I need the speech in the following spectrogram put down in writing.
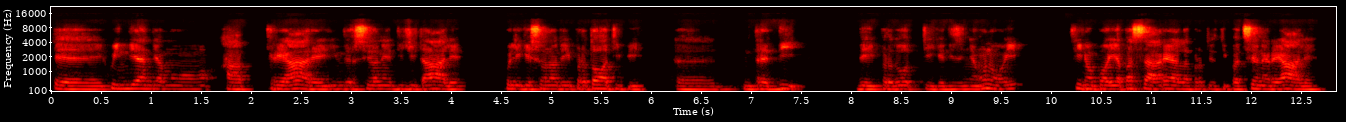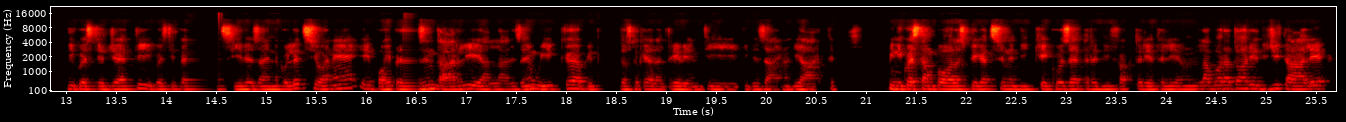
quindi andiamo a creare in versione digitale quelli che sono dei prototipi eh, in 3D dei prodotti che disegniamo noi fino poi a passare alla prototipazione reale di questi oggetti, di questi pezzi di design collezione e poi presentarli alla Design Week piuttosto che ad altri eventi di design o di arte. Quindi questa è un po' la spiegazione di che cos'è 3D Factory Atelier, un laboratorio digitale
